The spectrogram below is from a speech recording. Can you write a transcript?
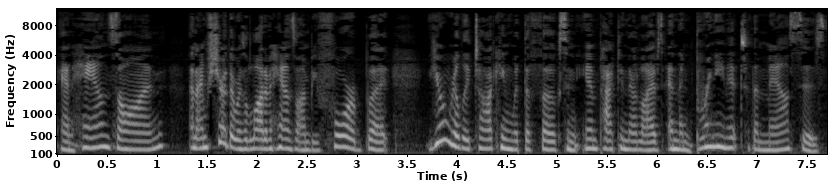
and hands on. And I'm sure there was a lot of hands on before, but you're really talking with the folks and impacting their lives and then bringing it to the masses.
